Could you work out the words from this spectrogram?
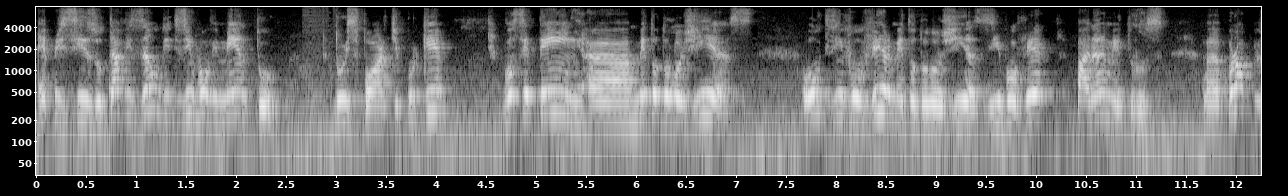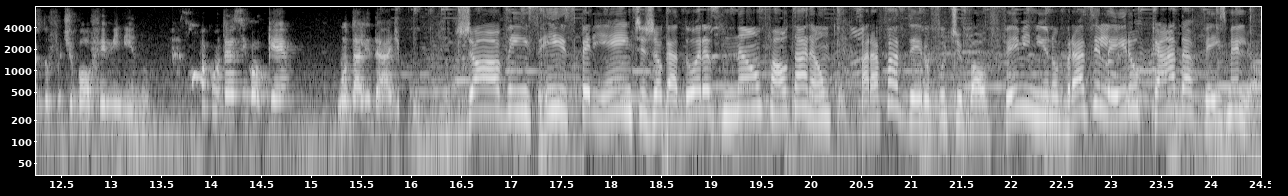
é preciso dar visão de desenvolvimento do esporte, porque você tem uh, metodologias, ou desenvolver metodologias, desenvolver parâmetros uh, próprios do futebol feminino, como acontece em qualquer modalidade. Jovens e experientes jogadoras não faltarão para fazer o futebol feminino brasileiro cada vez melhor.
